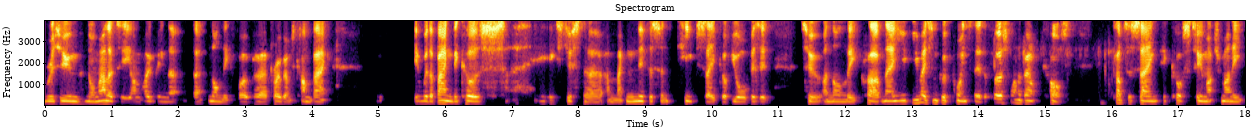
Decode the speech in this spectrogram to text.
resume normality, I'm hoping that, that non-league uh, programs come back with a bang because it's just a, a, magnificent keepsake of your visit to a non-league club. Now, you, you made some good points there. The first one about cost. Clubs are saying it costs too much money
